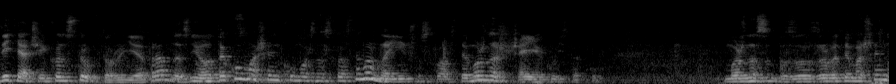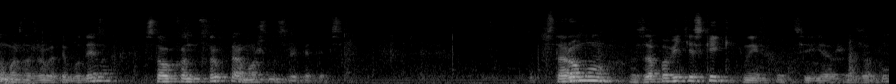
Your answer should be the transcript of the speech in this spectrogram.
дитячий конструктор є, правда? З нього таку машинку можна скласти, можна іншу скласти, можна ще якусь таку. Можна зробити машину, можна зробити будинок. З того конструктора можна зліпити все. В старому заповіті скільки книг? Оці я вже забув,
